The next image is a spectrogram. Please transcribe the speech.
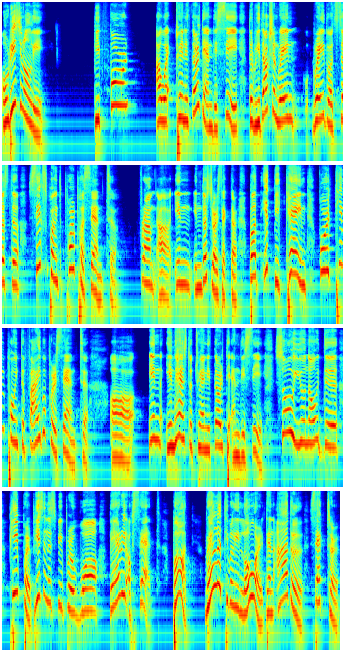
originally, before our 2030 NDC, the reduction rate, rate was just 6.4% uh, from uh, in industrial sector, but it became 14.5% uh, in enhanced 2030 NDC. So you know the people, business people were very upset, but relatively lower than other sector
